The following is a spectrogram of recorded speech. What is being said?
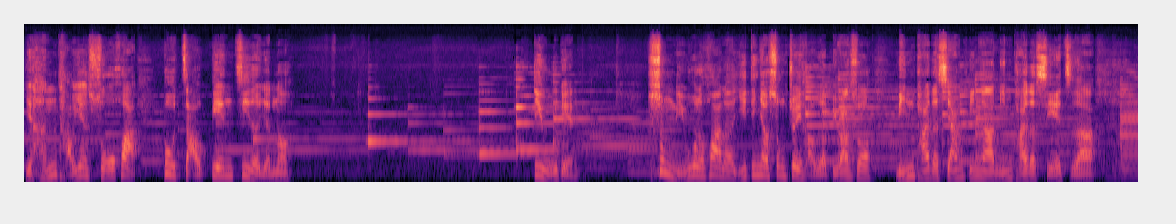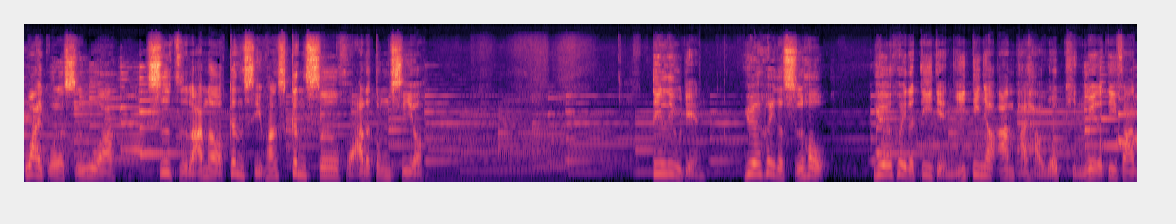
也很讨厌说话不找边际的人哦。第五点，送礼物的话呢，一定要送最好的，比方说名牌的香槟啊，名牌的鞋子啊，外国的食物啊。狮子男哦，更喜欢更奢华的东西哦。第六点，约会的时候，约会的地点一定要安排好有品位的地方，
